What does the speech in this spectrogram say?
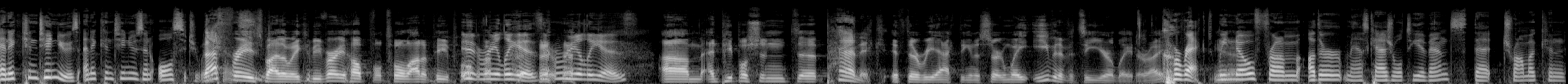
And it continues, and it continues in all situations. That phrase, by the way, can be very helpful to a lot of people. It really is. It really is. Um, and people shouldn't uh, panic if they're reacting in a certain way, even if it's a year later, right? Correct. We know from other mass casualty events that trauma can.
